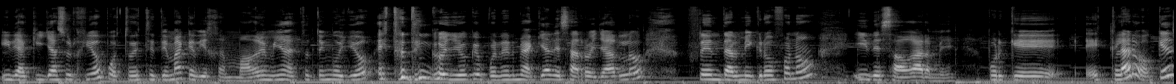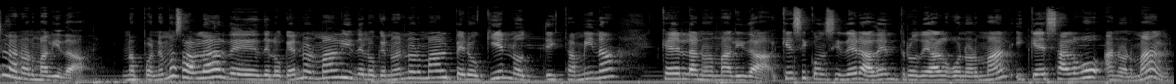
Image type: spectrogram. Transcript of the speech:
Y de aquí ya surgió pues todo este tema que dije, madre mía, esto tengo yo, esto tengo yo que ponerme aquí a desarrollarlo frente al micrófono y desahogarme. Porque, es claro, ¿qué es la normalidad? Nos ponemos a hablar de, de, lo que es normal y de lo que no es normal, pero ¿quién nos dictamina qué es la normalidad? ¿Qué se considera dentro de algo normal y qué es algo anormal?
